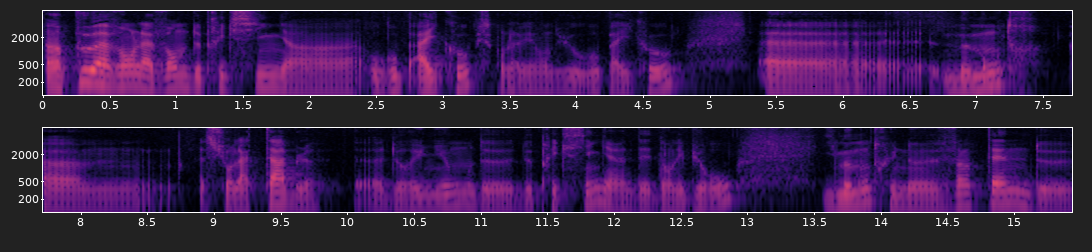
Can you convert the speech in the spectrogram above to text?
un peu avant la vente de Prixing au groupe ICO, puisqu'on l'avait vendu au groupe ICO, euh, me montre euh, sur la table euh, de réunion de, Prixing dans les bureaux, il me montre une vingtaine de,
